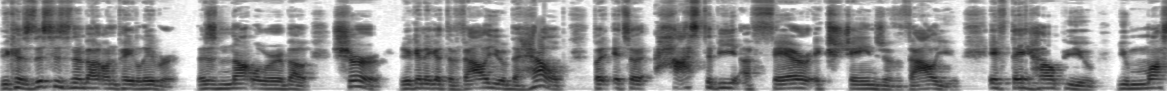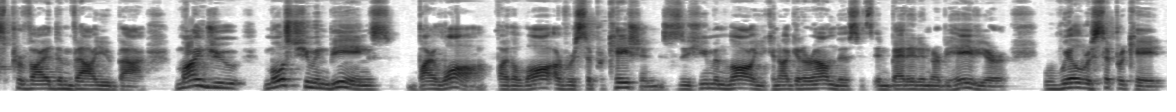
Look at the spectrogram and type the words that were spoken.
Because this isn't about unpaid labor that is not what we're about. Sure, you're going to get the value of the help, but it's a has to be a fair exchange of value. If they help you, you must provide them value back. Mind you, most human beings by law, by the law of reciprocation, this is a human law, you cannot get around this. It's embedded in our behavior, will reciprocate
